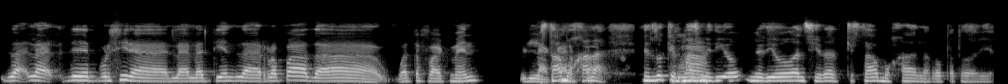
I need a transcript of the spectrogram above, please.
La, la, de por sí, la, la, la tienda, la ropa da what the fuck, man. La estaba carpa. mojada. Es lo que más me dio, me dio ansiedad, que estaba mojada la ropa todavía.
